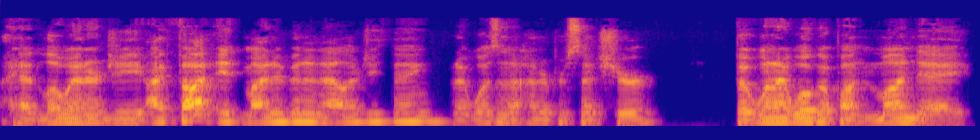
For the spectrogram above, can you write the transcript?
I had low energy. I thought it might have been an allergy thing, but I wasn't 100% sure. But when I woke up on Monday,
